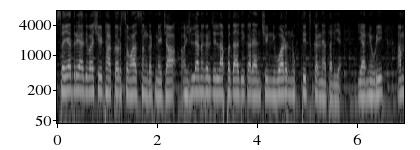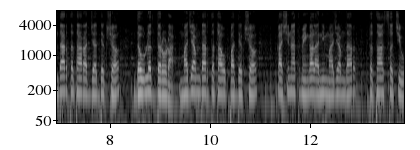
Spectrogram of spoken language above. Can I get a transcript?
सह्याद्री आदिवासी ठाकर समाज संघटनेच्या अहिल्यानगर जिल्हा पदाधिकाऱ्यांची निवड नुकतीच करण्यात आली आहे. या निवडी आमदार तथा राज्याध्यक्ष दौलत दरोडा माजी आमदार तथा उपाध्यक्ष काशीनाथ मेंगाळ आणि माजी आमदार तथा सचिव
